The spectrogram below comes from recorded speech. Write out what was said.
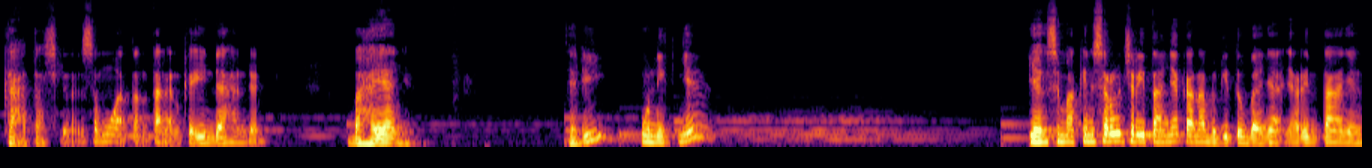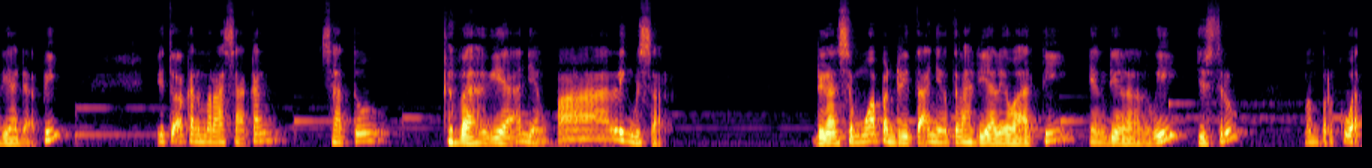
ke atas dengan semua tantangan keindahan dan bahayanya. Jadi uniknya yang semakin seru ceritanya karena begitu banyaknya rintangan yang dihadapi, itu akan merasakan satu kebahagiaan yang paling besar dengan semua penderitaan yang telah dia lewati, yang dia lalui, justru memperkuat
